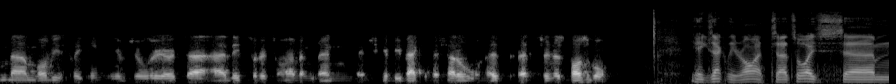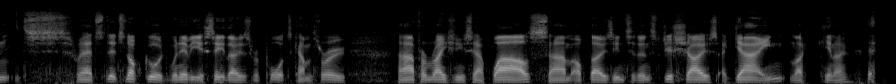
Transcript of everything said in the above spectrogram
and um, obviously thinking of Julia at, uh, at this sort of time, and, and, she can be back in the shuttle as, as soon as possible. Yeah, exactly right. Uh, it's always um, it's, it's, it's not good whenever you see those reports come through uh, from Racing New South Wales um, of those incidents. Just shows again, like you know,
